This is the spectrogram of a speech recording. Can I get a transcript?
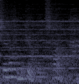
实都很久不错了。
